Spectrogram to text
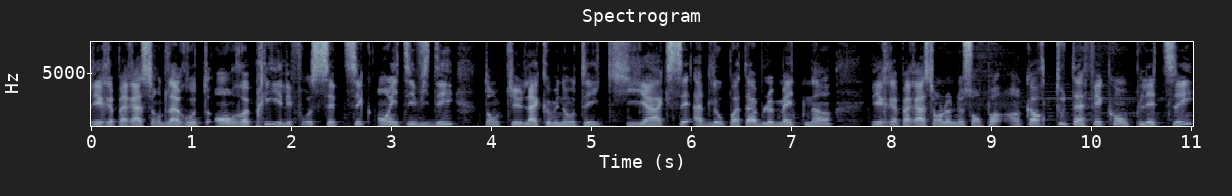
Les réparations de la route ont repris et les fosses sceptiques ont été vidées. Donc la communauté qui a accès à de l'eau potable maintenant, les réparations là, ne sont pas encore tout à fait complétées,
